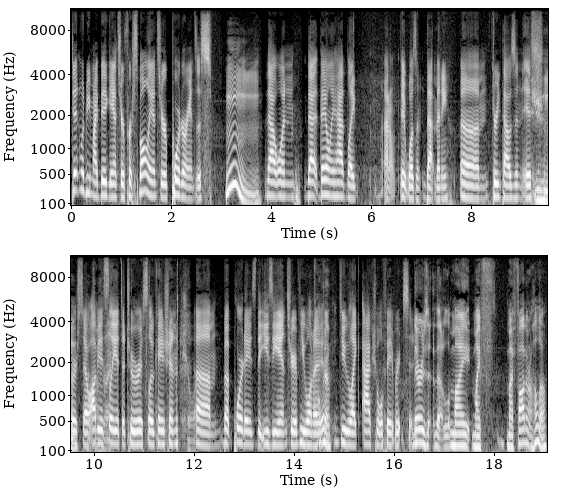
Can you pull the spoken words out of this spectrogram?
Denton would be my big answer. For small answer, Port Aransas. Hmm. That one that they only had like I don't. It wasn't that many, um, three thousand ish Mhm. or so. That Obviously, right. it's a tourist location. Sure. Um, but Port A is the easy answer if you want to Okay. do like actual favorite city. There is the, my my f- my father. Hello,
